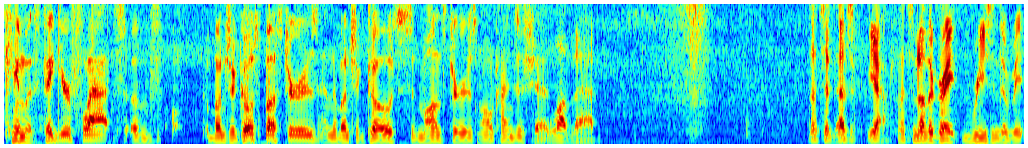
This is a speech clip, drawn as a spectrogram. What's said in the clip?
Came with figure flats of a bunch of Ghostbusters and a bunch of ghosts and monsters and all kinds of shit. Love that. That's it. That's a, yeah. That's another great reason to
